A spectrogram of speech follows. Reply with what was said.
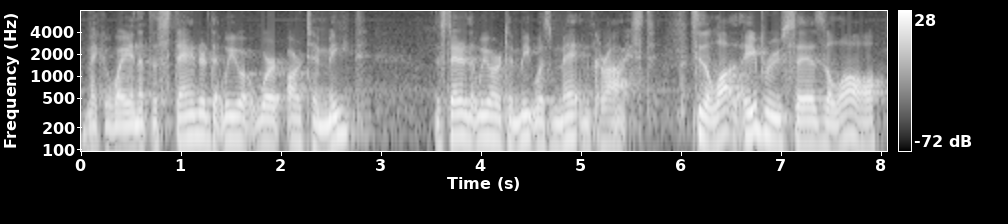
make a way, and that the standard that we are, are to meet, the standard that we are to meet was met in Christ. See, the law, Hebrews says the law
